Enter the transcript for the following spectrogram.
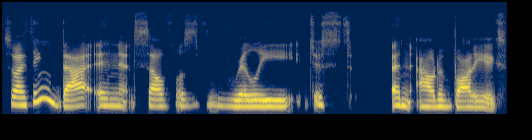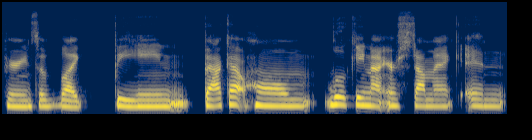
so I think that in itself was really just an out of body experience of like being back at home, looking at your stomach, and,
